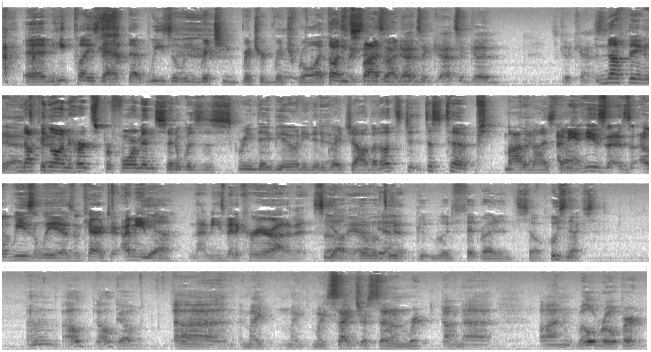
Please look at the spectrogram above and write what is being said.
and he plays that that Weasley Richie Richard Rich role. I thought he'd That's a- slide that's a- right That's in. a that's a good, that's a good cast. Nothing, Yeah, nothing good. on Hurt's performance, and it was his screen debut, and he did a great job. But let's ju- just to modernize I that. mean, he's as a Weasley as a character. I mean, Yeah. I mean, he's made a career out of it. So yeah, yeah, it would, it's be- would fit right in. So who's next? Uh, I'll I'll go. Uh, my my my sights are set on Rick, on uh, on Will Roper.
